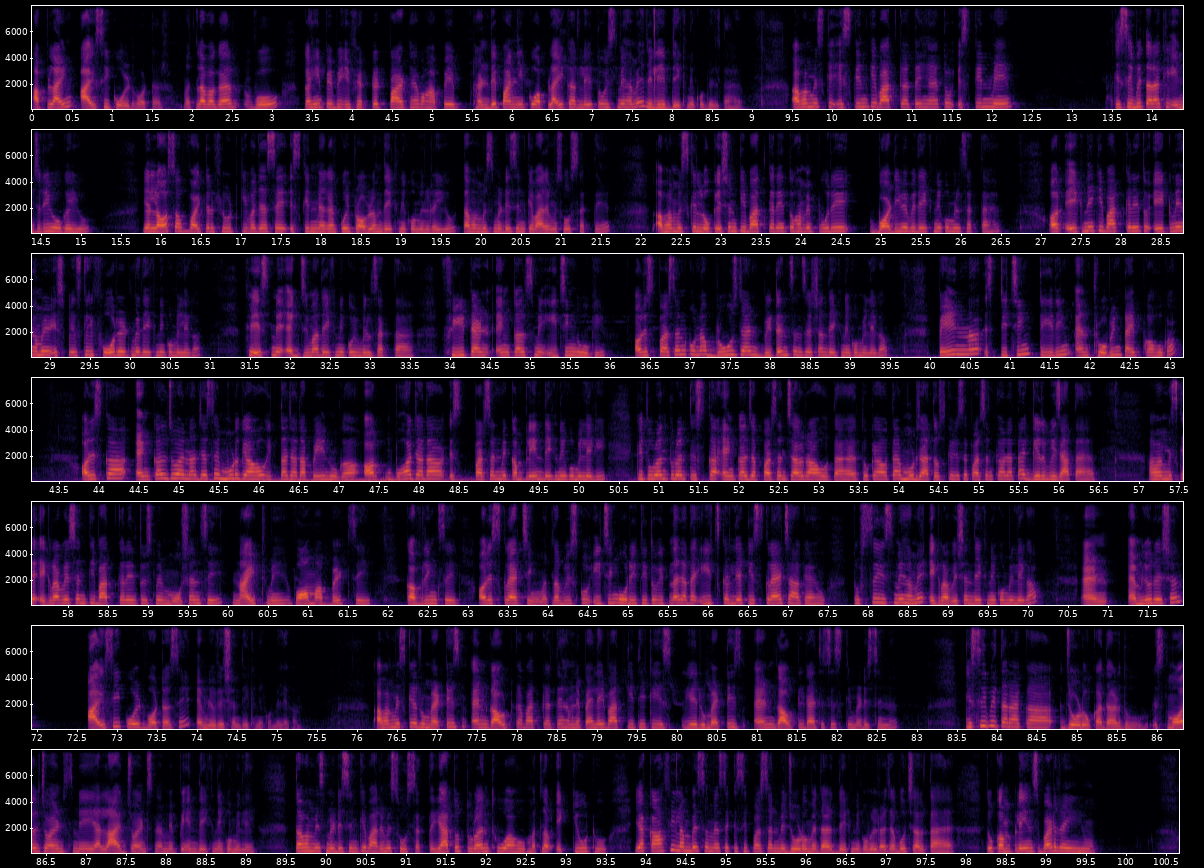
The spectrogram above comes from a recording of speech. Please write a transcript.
अप्लाइंग आइसी कोल्ड वाटर मतलब अगर वो कहीं पे भी इफ़ेक्टेड पार्ट है, वहाँ पे ठंडे पानी को अप्लाई कर ले तो इसमें हमें रिलीफ देखने को मिलता है। अब हम इसके स्किन की बात करते हैं तो स्किन में किसी भी तरह की इंजरी हो गई हो, या लॉस ऑफ़ वाइटल फ्लूड की वजह से स्किन में अगर कोई प्रॉब्लम देखने को मिल रही हो, तब हम इस मेडिसिन के बारे में सोच सकते हैं। अब हम इसके लोकेशन की बात करें तो हमें पूरे बॉडी में भी देखने को मिल सकता है। और एकने की बात करें तो एकने हमें स्पेशली फोर हेड में देखने को मिलेगा। फेस में एक्जिमा देखने को भी मिल सकता है। फीट एंड एंकल्स में ईचिंग होगी। और इस पर्सन को ना ब्रूस्ड एंड बीटन सेंसेशन देखने को मिलेगा। पेन ना stitching tearing and throbbing type का होगा। और इसका एंकल जो है ना, जैसे मुड़ गया हो, इतना ज़्यादा पेन होगा और बहुत ज़्यादा इस पर्सन में कंप्लेन देखने को मिलेगी कि तुरंत तुरंत इसका एंकल जब पर्सन चल रहा होता है तो क्या होता है, मुड़ जाता है। उसकी वजह से पर्सन क्या हो जाता है, गिर भी जाता है। अब हम इसके एग्रावेशन की बात करें तो इसमें मोशन से नाइट में वार्म अप बेड से कवरिंग से और स्क्रैचिंग मतलब इसको ईचिंग हो रही थी तो इतना ज़्यादा ईच कर लिया कि स्क्रैच आ गए हों तो उससे इसमें हमें एग्रावेशन देखने को मिलेगा and amelioration icy cold water से एम्ल्यूरेशन देखने को मिलेगा। अब हम इसके रोमेटिज्म एंड गाउट का बात करते हैं। हमने पहले ही बात की थी कि इस, ये रोमेटिज्म एंड गाउटी डायथिसिस की मेडिसिन है। किसी भी तरह का जोड़ों का दर्द हो स्मॉल जॉइंट्स में या लार्ज जॉइंट्स में हमें पेन देखने को मिले, तब हम इस मेडिसिन के बारे में सोच सकते हैं। या तो तुरंत हुआ हो मतलब एक्यूट हो, या काफ़ी लंबे समय से किसी पर्सन में जोड़ों में दर्द देखने को मिल रहा है। जब वो चलता है तो कंप्लेंट्स बढ़ रही हूँ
